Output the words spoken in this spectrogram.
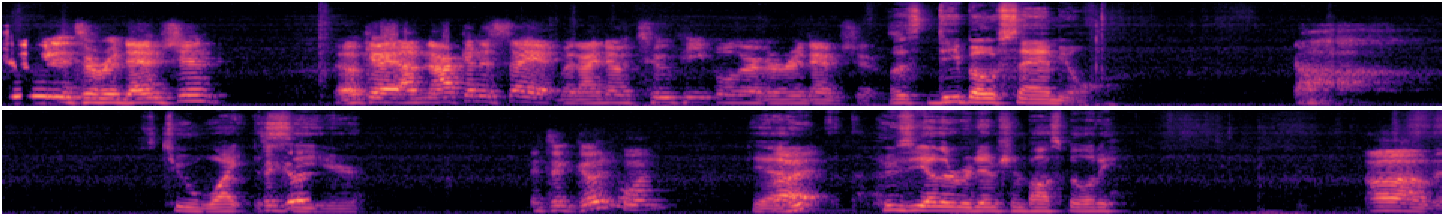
Dude, it's a redemption. Okay, I'm not gonna say it, but I know two people that are redemptions. It's Deebo Samuel. It's too white to see good- here. it's a good one. Yeah. who- who's the other redemption possibility? um,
